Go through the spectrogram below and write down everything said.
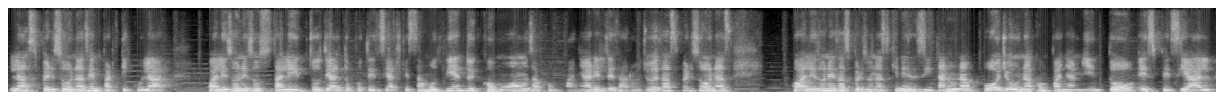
las personas en particular, cuáles son esos talentos de alto potencial que estamos viendo y cómo vamos a acompañar el desarrollo de esas personas cuáles son esas personas que necesitan un apoyo, un acompañamiento especial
